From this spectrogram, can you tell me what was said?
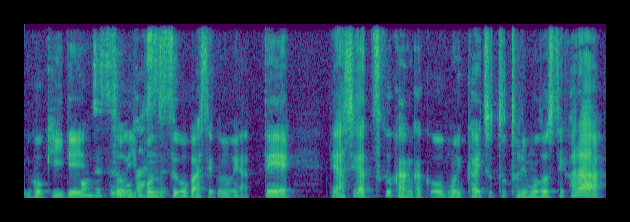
動きで、一本ずつそう、動かす一本ずつ動かしていくのをやって、で、足がつく感覚をもう一回ちょっと取り戻してから、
